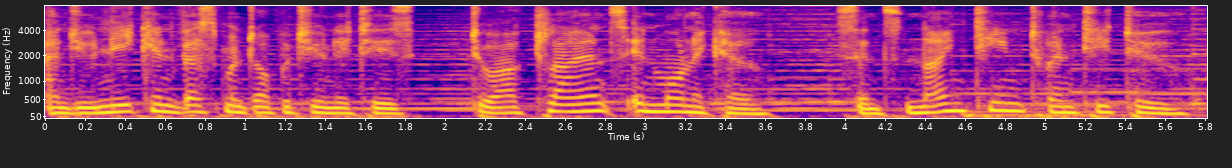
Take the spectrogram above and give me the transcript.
and unique investment opportunities to our clients in Monaco since 1922.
